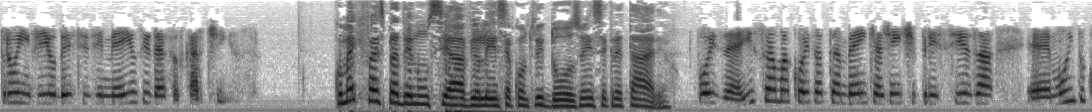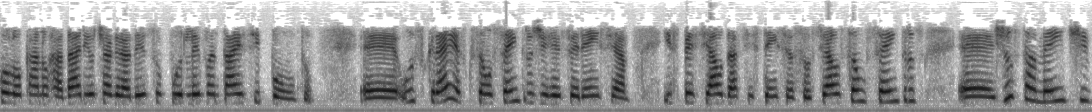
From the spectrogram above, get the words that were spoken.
para o envio desses e-mails e dessas cartinhas. Como é que faz para denunciar a violência contra o idoso, hein, secretária? Isso é uma coisa também que a gente precisa é, muito colocar no radar e eu te agradeço por levantar esse ponto. É, os CREAS, que são os Centros de Referência Especial da Assistência Social, são centros é, justamente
